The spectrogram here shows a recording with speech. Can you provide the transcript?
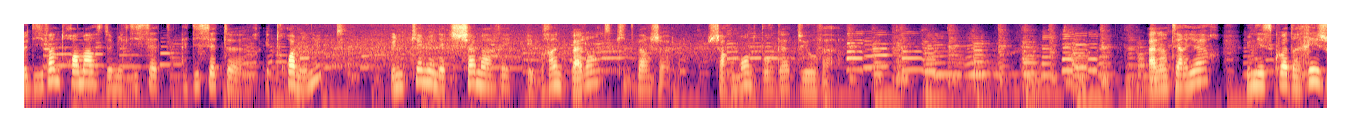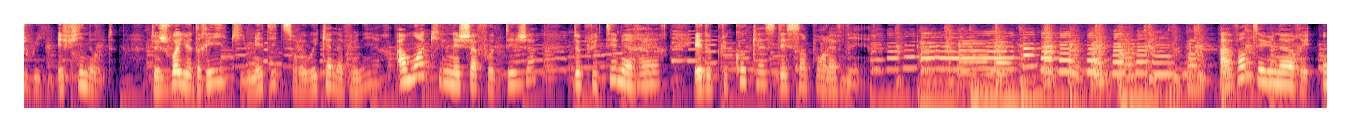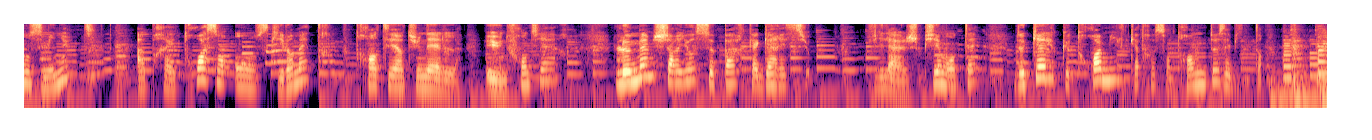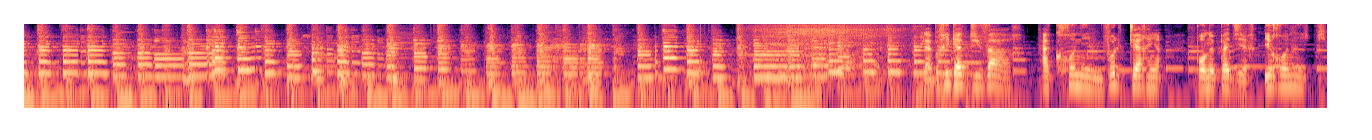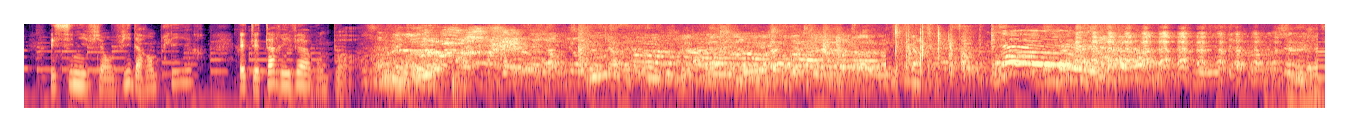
Jeudi 23 mars 2017 à 17h et 3 minutes, une camionnette chamarrée et brinque-ballante quitte Barjol, charmante bourgade du Haut-Var. À l'intérieur, une escouade réjouie et finaude, de joyeux drilles qui méditent sur le week-end à venir, à moins qu'ils n'échafaudent déjà de plus téméraires et de plus cocasses dessins pour l'avenir. À 21h11 minutes, après 311 km, 31 tunnels et une frontière, le même chariot se parque à Garesio, village piémontais de quelques 3432 habitants. La brigade du Var, acronyme voltairien pour ne pas dire ironique et signifiant vide à remplir, était arrivée à bon port.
